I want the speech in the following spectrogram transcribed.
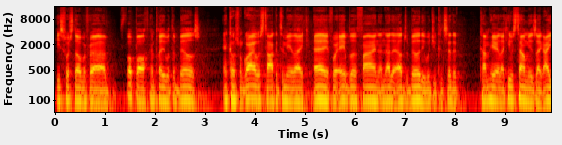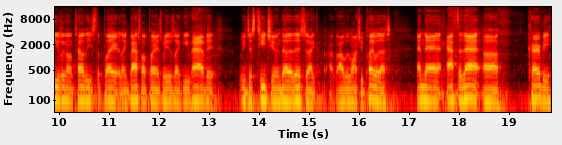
He switched over for uh, football and played with the Bills. And Coach McGuire was talking to me like, "Hey, if we're able to find another eligibility, would you consider come here?" Like he was telling me, "It's like I usually don't tell these to player like basketball players, but he was like, you have it. We just teach you and da this. Like I, I would want you to play with us." And then after that, uh, Kirby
